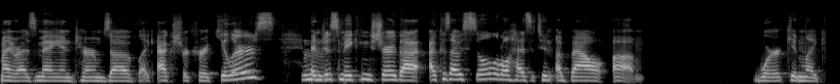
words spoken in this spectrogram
my resume in terms of like extracurriculars mm-hmm. and just making sure that because I was still a little hesitant about um, work and like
